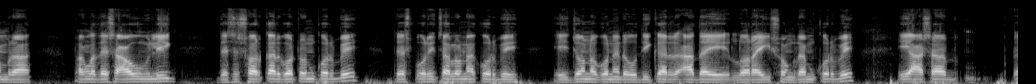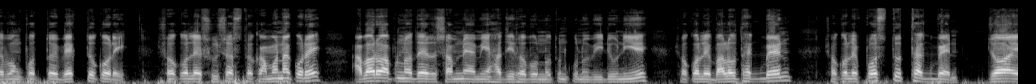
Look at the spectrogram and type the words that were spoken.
আমরা বাংলাদেশ আওয়ামী লীগ, দেশে সরকার গঠন করবে, দেশ পরিচালনা করবে, এই জনগণের অধিকার আদায়ে লড়াই সংগ্রাম করবে। এই আশা এবং প্রত্যয় ব্যক্ত করে সকলের সুস্বাস্থ্য কামনা করে আবারও আপনাদের সামনে আমি হাজির হব নতুন কোনো ভিডিও নিয়ে। সকলে ভালো থাকবেন, সকলে প্রস্তুত থাকবেন। জয়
